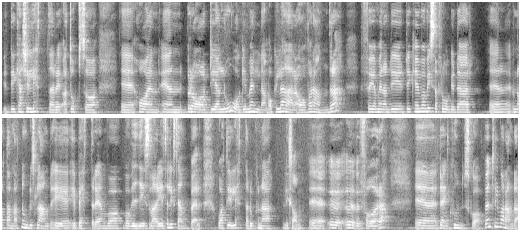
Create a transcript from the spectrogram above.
det kanske är lättare att också eh, ha en, en bra dialog emellan och lära av varandra. För jag menar, det, det kan ju vara vissa frågor där eh, något annat nordiskt land är, är bättre än vad, vad vi är i Sverige till exempel. Och att det är lättare att kunna liksom, eh, ö, överföra eh, den kunskapen till varandra.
